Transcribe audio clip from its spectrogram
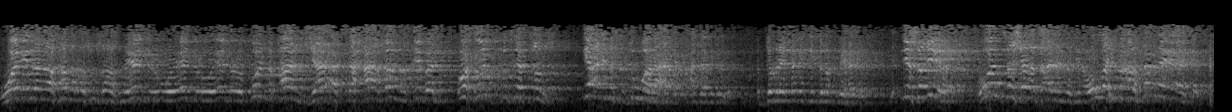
وإذا أخذ الرسول صلى الله عليه وسلم يدعو ويدعو ويدعو كل قال جاءت سحابة من قبل أحد مثل الثلث يعني مثل دوارة هذا الدرة التي تدرك بها هي صغيرة وانتشرت على المدينة. والله ما عرفنا من أين أتت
